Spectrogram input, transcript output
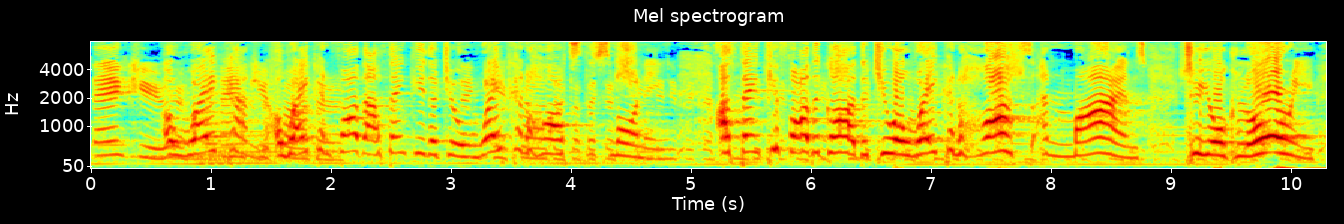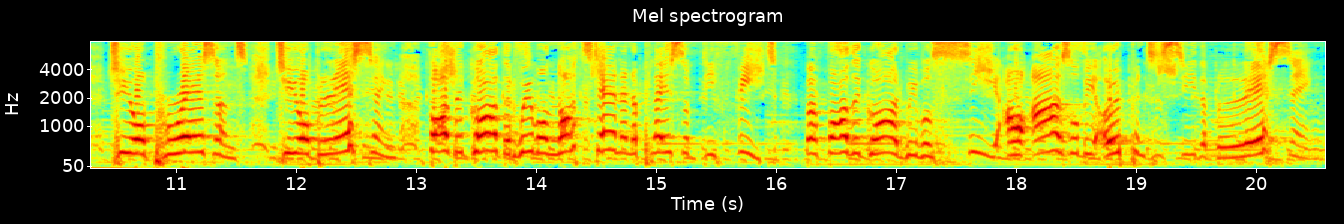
Thank you. Awaken, Thank you, awaken, Father. Father. I thank you that you Thank awaken Father. hearts this morning. I thank you, Father God, that you awaken hearts and minds to your glory, to your presence, to your blessing. Father God, that we will not stand in a place of defeat, but Father God, we will see, our eyes will be open to see the blessing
